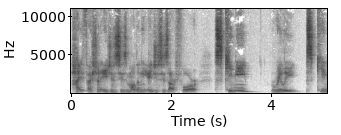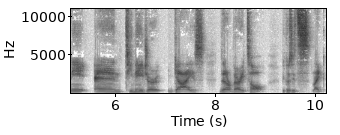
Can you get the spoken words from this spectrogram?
high fashion agencies modeling agencies are for skinny really skinny and teenager guys that are very tall because it's like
